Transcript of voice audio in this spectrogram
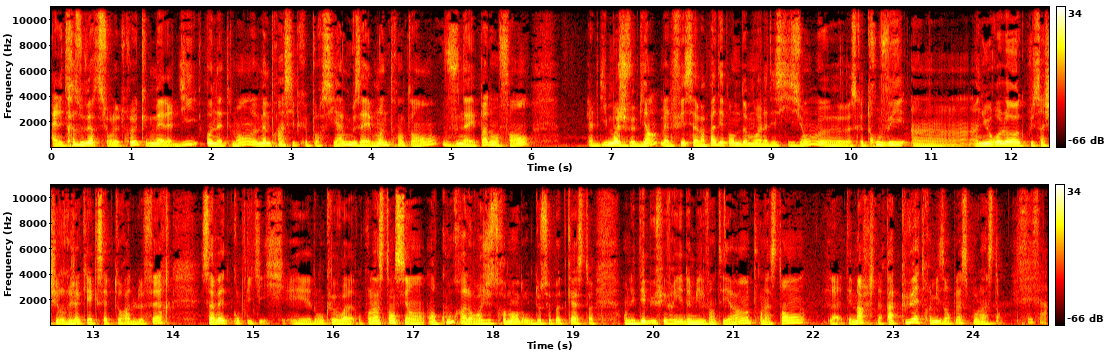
elle est très ouverte sur le truc, mais elle a dit honnêtement, même principe que pour Siam, vous avez moins de 30 ans, vous n'avez pas d'enfant. Elle dit moi je veux bien, mais elle fait ça va pas dépendre de moi la décision euh, parce que trouver un, un urologue plus un chirurgien qui acceptera de le faire, ça va être compliqué. Et donc euh, voilà. Donc, pour l'instant c'est en, en cours à l'enregistrement donc de ce podcast. On est début février 2021. Pour l'instant la démarche n'a pas pu être mise en place pour l'instant. C'est ça.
